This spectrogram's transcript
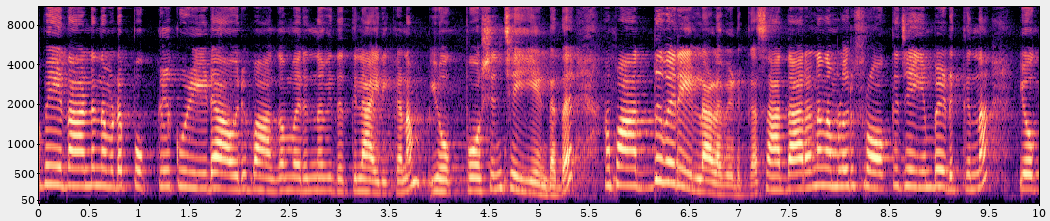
അപ്പോൾ ഏതാണ്ട് നമ്മുടെ പൊക്കിൾ കുഴിയുടെ ആ ഒരു ഭാഗം വരുന്ന വിധത്തിലായിരിക്കണം യോഗ പോഷൻ ചെയ്യേണ്ടത്. അപ്പോൾ അതുവരെയുള്ള അളവെടുക്കുക. സാധാരണ നമ്മളൊരു ഫ്രോക്ക് ചെയ്യുമ്പോൾ എടുക്കുന്ന യോഗ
